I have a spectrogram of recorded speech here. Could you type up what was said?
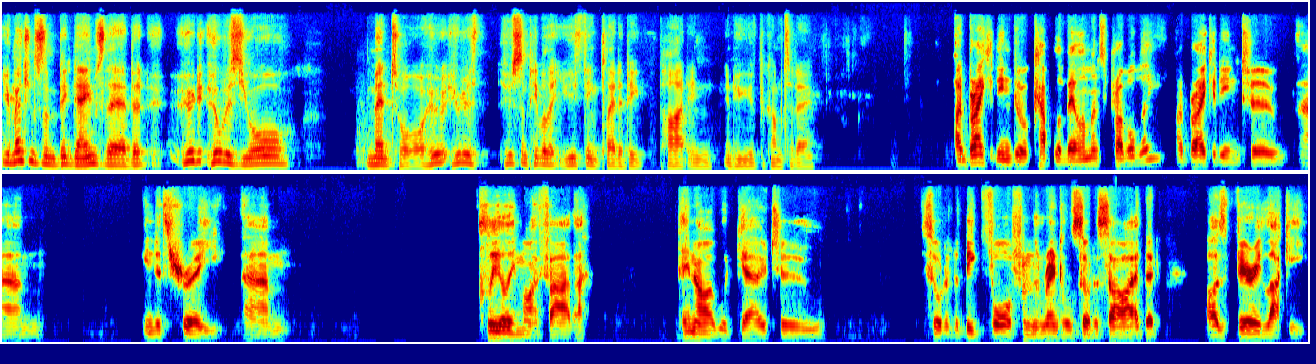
you mentioned some big names there, but who who was your mentor? Who who who's some people that you think played a big part in in who you've become today? I'd break it into a couple of elements. Probably, I'd break it into um, into three. Um, clearly, my father. Then I would go to sort of the big four from the rental sort of side. That I was very lucky,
